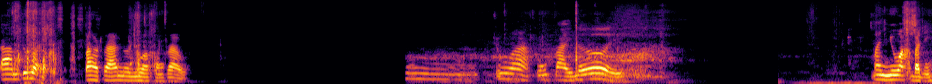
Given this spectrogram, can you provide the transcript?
ตามด้วยปลาร้านัวๆของเราอืมจ้วลงไปเลย มันยั่วบะนี่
